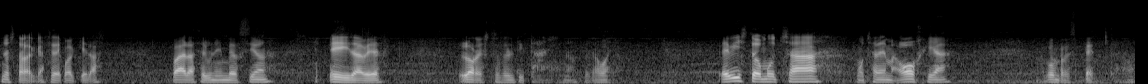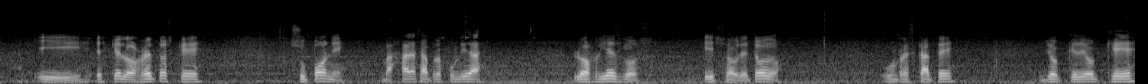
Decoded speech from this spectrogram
no está al alcance de cualquiera para hacer una inversión e ir a ver los restos del Titanic, ¿no? Pero bueno, he visto mucha, mucha demagogia con respecto. Y es que los retos que supone bajar a esa profundidad, los riesgos y sobre todo un rescate, yo creo que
